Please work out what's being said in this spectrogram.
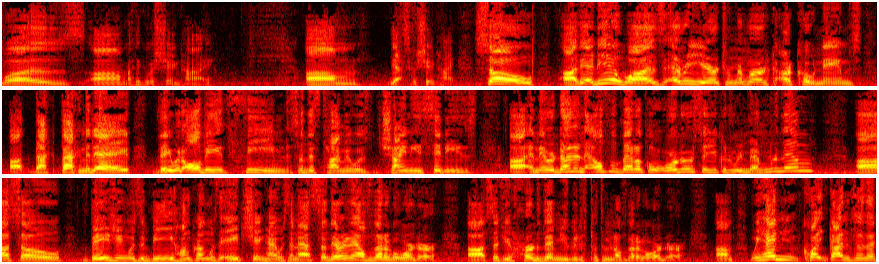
Was um, I think it was Shanghai. Um, yes, it was Shanghai. So uh, the idea was every year to remember our, our code names. Uh, back back in the day, they would all be themed. So this time it was Chinese cities, uh, and they were done in alphabetical order so you could remember them. Uh, so Beijing was a B, Hong Kong was an H, Shanghai was an S. So they're in alphabetical order. Uh, so if you heard of them, you could just put them in alphabetical order. Um, we hadn't quite gotten to the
